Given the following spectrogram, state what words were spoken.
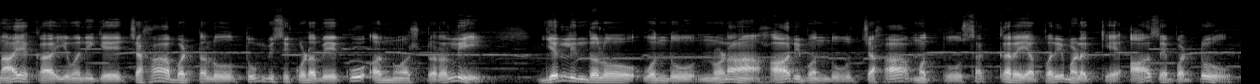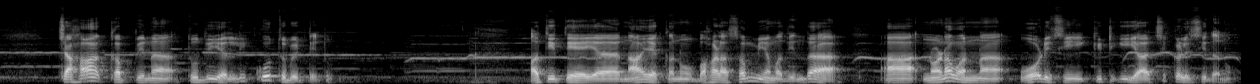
ನಾಯಕ ಇವನಿಗೆ ಚಹಾ ಬಟ್ಟಲು ತುಂಬಿಸಿಕೊಡಬೇಕು ಅನ್ನುವಷ್ಟರಲ್ಲಿ ಎಲ್ಲಿಂದಲೋ ಒಂದು ನೊಣ ಹಾರಿ ಬಂದು ಚಹಾ ಮತ್ತು ಸಕ್ಕರೆಯ ಪರಿಮಳಕ್ಕೆ ಆಸೆಪಟ್ಟು ಚಹಾ ಕಪ್ಪಿನ ತುದಿಯಲ್ಲಿ ಕೂತುಬಿಟ್ಟಿತು ಅತಿಥೇಯ ನಾಯಕನು ಬಹಳ ಸಂಯಮದಿಂದ ಆ ನೊಣವನ್ನು ಓಡಿಸಿ ಕಿಟಕಿಯಾಚೆ ಕಳಿಸಿದನು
